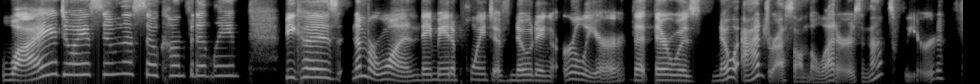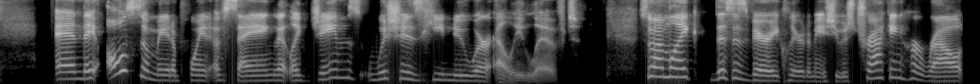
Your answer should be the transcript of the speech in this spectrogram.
Why do I assume this so confidently? Because number one, they made a point of noting earlier that there was no address on the letters, and that's weird. And they also made a point of saying that, like, James wishes he knew where Ellie lived. So I'm like, this is very clear to me. She was tracking her route.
